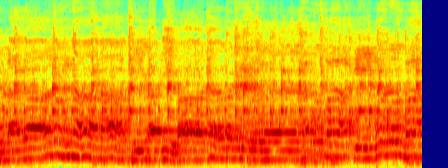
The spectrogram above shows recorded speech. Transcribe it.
உலகாலும் ஞானாட்சி வடிவானவள் கருவாக்கி உருவாக்கி நம்மை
